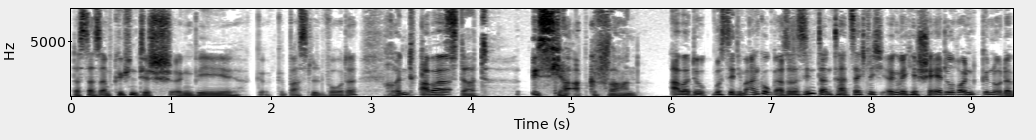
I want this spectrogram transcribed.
dass das am Küchentisch irgendwie ge gebastelt wurde. Röntgenstadt ist ja abgefahren. Aber du musst dir die mal angucken. Also das sind dann tatsächlich irgendwelche Schädelröntgen oder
